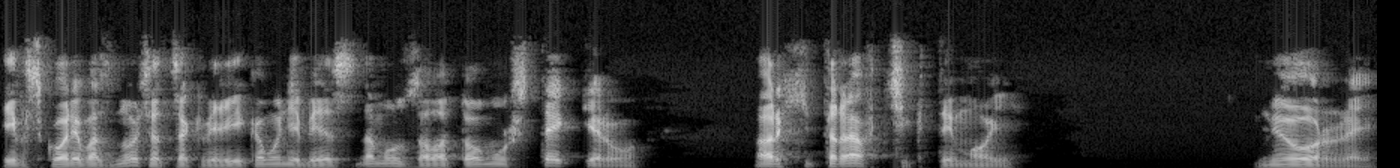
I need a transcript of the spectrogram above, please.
и вскоре возносятся к великому небесному золотому штекеру. Архитравчик ты мой. Мюррей,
